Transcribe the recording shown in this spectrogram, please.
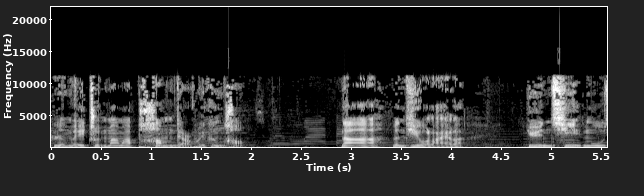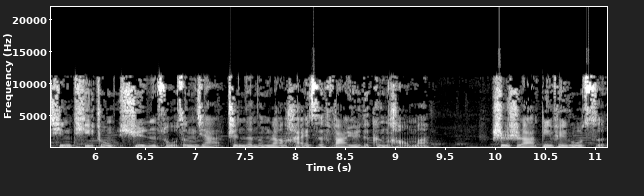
认为准妈妈胖点会更好。那问题又来了。孕期母亲体重迅速增加，真的能让孩子发育的更好吗？事实啊，并非如此。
